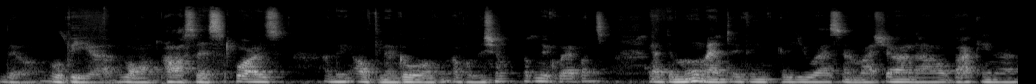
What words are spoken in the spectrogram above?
There will be a long process towards the ultimate goal of abolition of nuclear weapons. At the moment, I think the US and Russia are now back in an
